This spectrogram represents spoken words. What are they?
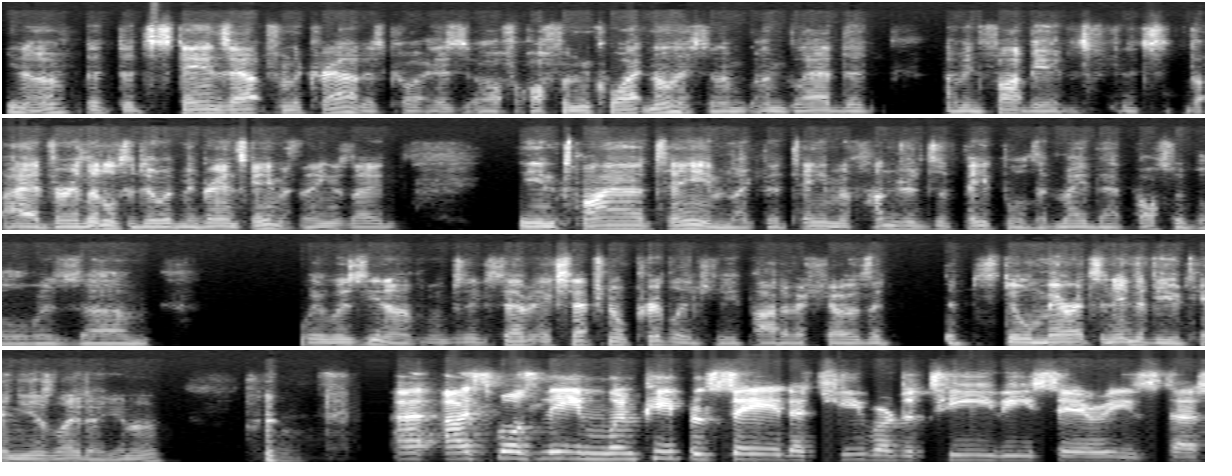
you know that, that stands out from the crowd is quite is often quite nice. And i'm, I'm glad that i mean far be it it's, it's, i had very little to do with in the grand scheme of things. They the entire team like the team of hundreds of people that made that possible was um, it was you know it was an ex- exceptional privilege to be part of a show that that still merits an interview 10 years later you know? I, I suppose liam when people say that you were the tv series that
